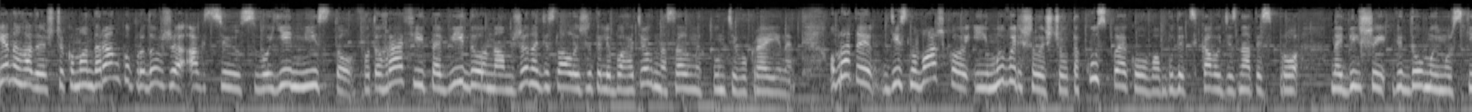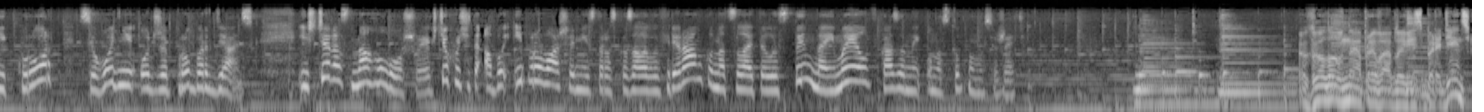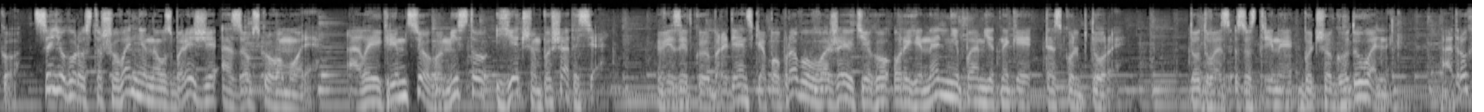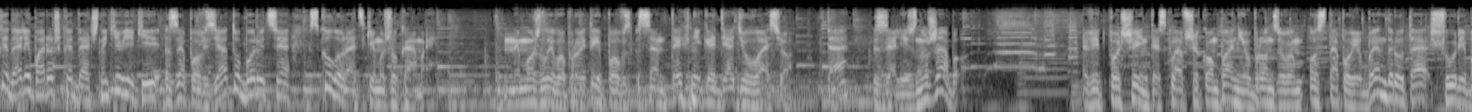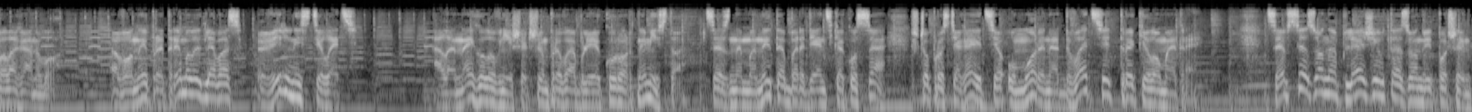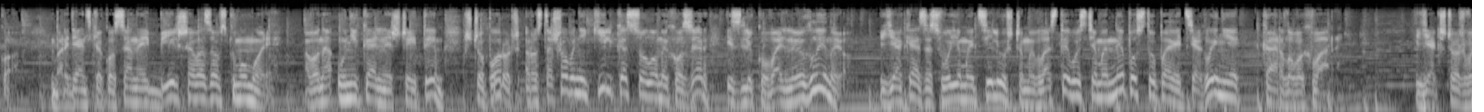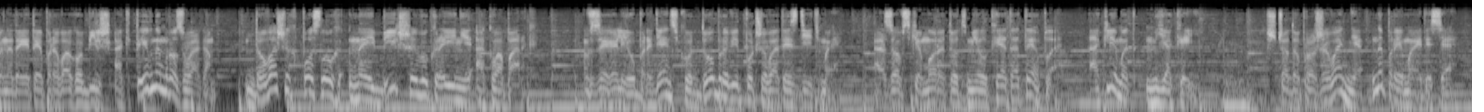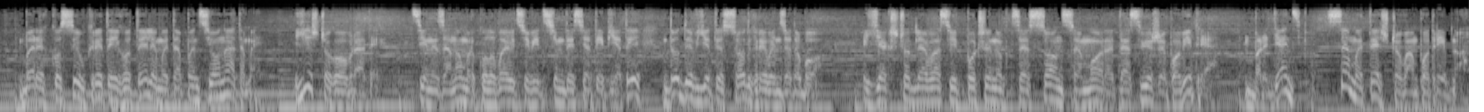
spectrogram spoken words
Я нагадую, що команда ранку продовжує акцію Своє місто. Фотографії та відео нам вже надіслали жителі багатьох населених пунктів України. Обрати дійсно важко, і ми вирішили, що у таку спеку вам буде цікаво дізнатись про найбільший відомий морський курорт. Сьогодні, отже, про Бердянськ. І ще раз наголошую: якщо хочете, аби і про ваше місто розказали в ефірі ранку, надсилайте листи на емейл, вказаний у наступному сюжеті. Головна привабливість Бердянську це його розташування на узбережжі Азовського моря. Але і крім цього, місто є чим пишатися. Візиткою Бердянська по праву вважають його оригінальні пам'ятники та скульптури. Тут вас зустріне бичок-годувальник, а трохи далі парочка дачників, які заповзято борються з колорадськими жуками. Неможливо пройти повз сантехніка дядю Васю та залізну жабу. Відпочиньте, склавши компанію бронзовим Остапові Бендеру та Шурі Балаганову. Вони притримали для вас вільний стілець. Але найголовніше, чим приваблює курортне місто, це знаменита Бердянська коса, що простягається у море на 23 кілометри. Це все зона пляжів та зон відпочинку. Бердянська коса найбільша в Азовському морі. Вона унікальна ще й тим, що поруч розташовані кілька солоних озер із лікувальною глиною, яка за своїми цілющими властивостями не поступається глині Карлових вар. Якщо ж ви надаєте перевагу більш активним розвагам, до ваших послуг найбільший в Україні аквапарк. Взагалі у Бердянську добре відпочивати з дітьми. Азовське море тут мілке та тепле, а клімат м'який. Щодо проживання, не приймайтеся. Берег коси вкритий готелями та пенсіонатами. Є з чого обрати. Ціни за номер коливаються від 75 до 900 гривень за добу. Якщо для вас відпочинок це сонце, море та свіже повітря, Бердянськ саме те, що вам потрібно.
